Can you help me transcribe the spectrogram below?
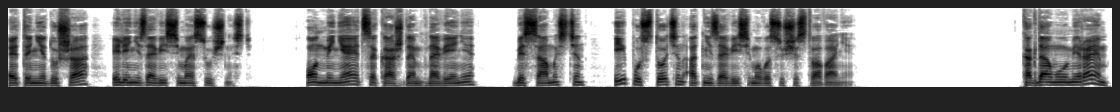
Это не душа или независимая сущность. Он меняется каждое мгновение, бессамостен и пустотен от независимого существования. Когда мы умираем,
